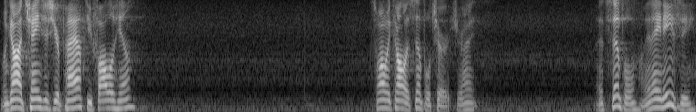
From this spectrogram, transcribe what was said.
When God changes your path, you follow Him. That's why we call it simple church, right? It's simple. It ain't easy,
